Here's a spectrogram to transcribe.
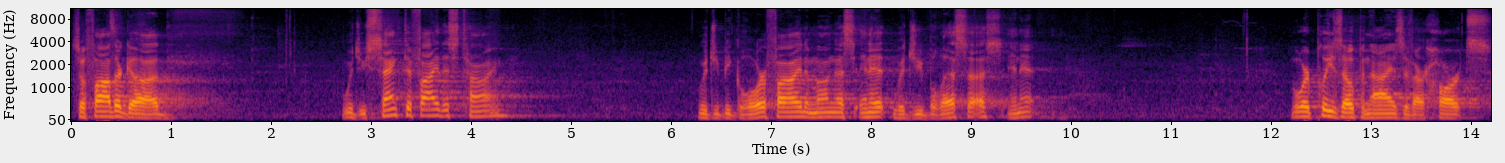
So, Father God, would you sanctify this time? Would you be glorified among us in it? Would you bless us in it? Lord, please open the eyes of our hearts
